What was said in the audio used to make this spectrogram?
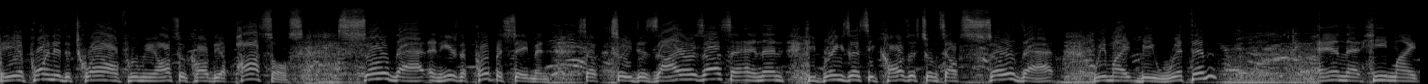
He appointed the 12, whom he also called the apostles so that, and here's the purpose statement. So, so he desires us, and then he brings us, he calls us to himself so that we might be with him and that he might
